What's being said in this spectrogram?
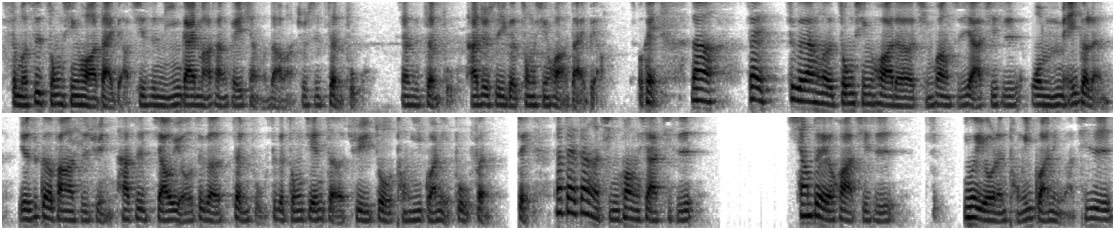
什么是中心化代表？其实你应该马上可以想得到嘛，就是政府。像是政府，它就是一个中心化的代表。OK，那在这个样的中心化的情况之下，其实我们每一个人也是各方的资讯，它是交由这个政府这个中间者去做统一管理部分。对，那在这样的情况下，其实相对的话，其实因为有人统一管理嘛，其实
